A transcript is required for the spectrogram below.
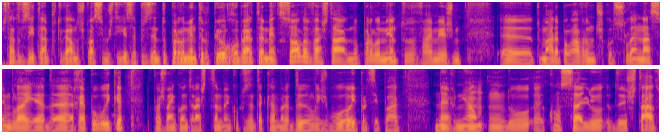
Está de visita a Portugal nos próximos dias a Presidente do Parlamento Europeu, Roberta Metsola, vai estar no Parlamento, vai mesmo uh, tomar a palavra no discurso solene na Assembleia da República, depois vai encontrar-se também com o Presidente da Câmara de Lisboa e participar na reunião do uh, Conselho de Estado.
